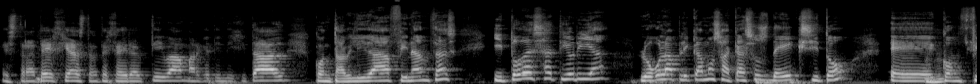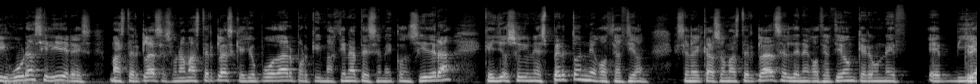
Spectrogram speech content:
estrategia, estrategia directiva, marketing digital, contabilidad, finanzas, y toda esa teoría luego la aplicamos a casos de éxito eh, con figuras y líderes. Masterclass es una masterclass que yo puedo dar porque imagínate, se me considera que yo soy un experto en negociación. Es en el caso Masterclass, el de negociación, que era un FBI.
